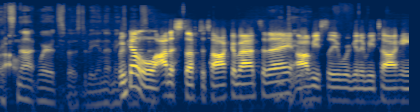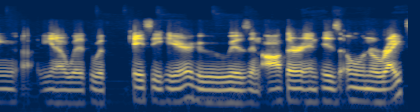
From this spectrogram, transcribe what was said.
it's not where it's supposed to be, and that makes We've got a sense. lot of stuff to talk about today. We. Obviously, we're going to be talking, uh, you know, with with Casey here, who is an author in his own right,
